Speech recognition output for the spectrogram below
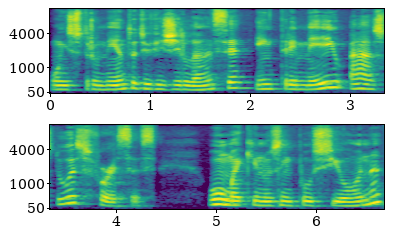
um instrumento de vigilância entre meio às duas forças, uma que nos impulsiona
